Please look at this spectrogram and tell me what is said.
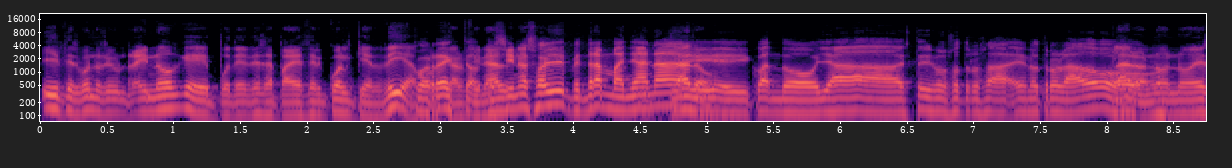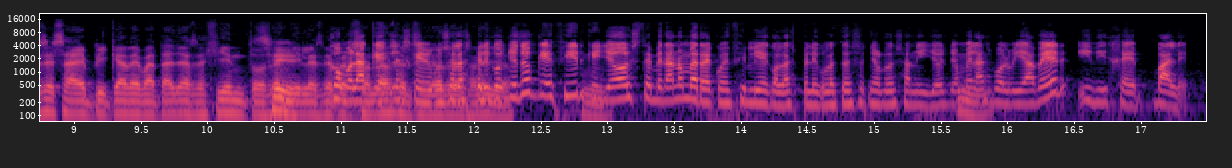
y dices, bueno, es un reino que puede desaparecer cualquier día. Correcto. Al final, que si no soy, vendrán mañana Claro. y, y cuando ya estéis vosotros a- en otro lado. Claro, no, no es esa épica de batallas de cientos Sí. de miles de como la personas. que, del las que vimos en las películas. Yo tengo que decir que Mm. yo este verano me reconcilié con las películas del Señor de los Anillos. Yo me las volví a ver y dije, vale, mm,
